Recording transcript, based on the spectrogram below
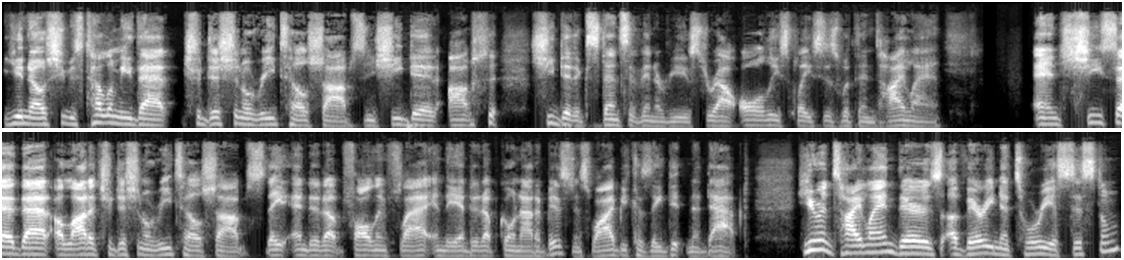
you know, she was telling me that traditional retail shops, and she did, um, she did extensive interviews throughout all these places within Thailand. And she said that a lot of traditional retail shops, they ended up falling flat and they ended up going out of business. Why? Because they didn't adapt. Here in Thailand, there's a very notorious system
